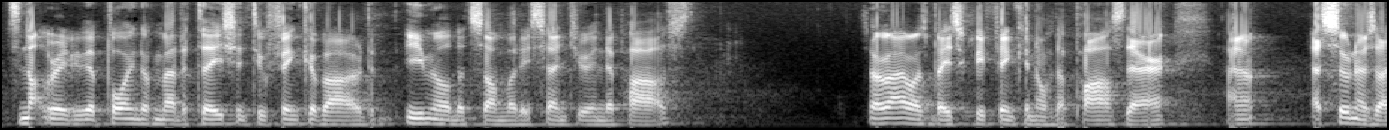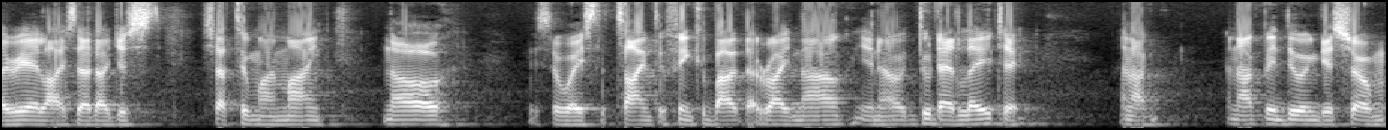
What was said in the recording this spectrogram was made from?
It's not really the point of meditation to think about an email that somebody sent you in the past. So I was basically thinking of the past there, and as soon as I realized that, I just said to my mind, "No, it's a waste of time to think about that right now. You know, do that later." And I and I've been doing this so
